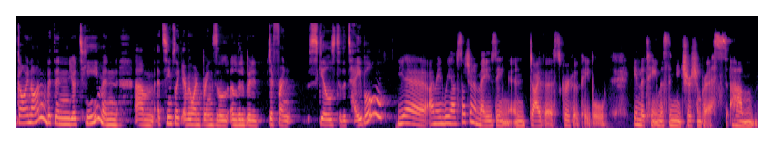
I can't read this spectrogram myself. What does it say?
going on within your team, and um, it seems like everyone brings a, a little bit of different skills to the table. Yeah, I mean, we have such an amazing and diverse group of people in the team as the Nutrition Press. Um,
